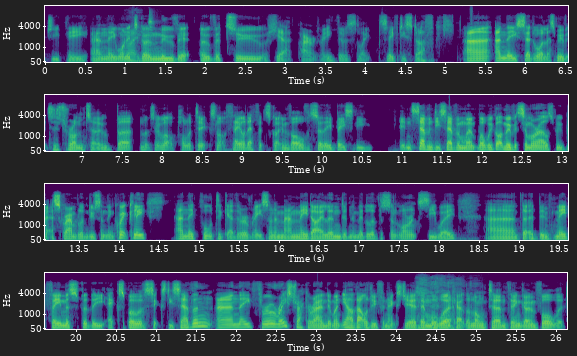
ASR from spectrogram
GP, and they wanted to go and move it over to, yeah, apparently there was like safety stuff. Uh, and they said, well, let's move it to Toronto. But looks like a lot of politics, a lot of failed efforts got involved. So they basically, in 77, went, well, we've got to move it somewhere else. We better scramble and do something quickly. And they pulled together a race on a man made island in the middle of the St. Lawrence Seaway uh, that had been made famous for the Expo of 67. And they threw a racetrack around it, went, yeah, that'll do for next year. Then we'll work out the long term thing going forward.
